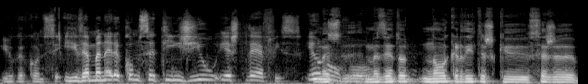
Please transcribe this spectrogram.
e o que aconteceu e da maneira como se atingiu este déficit. Eu mas, não vou... mas então não acreditas que seja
